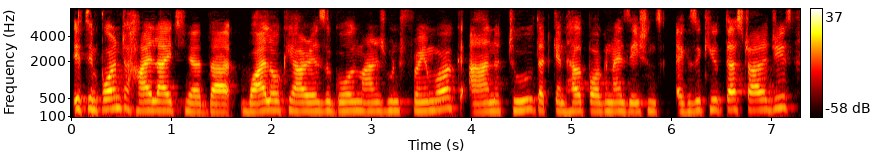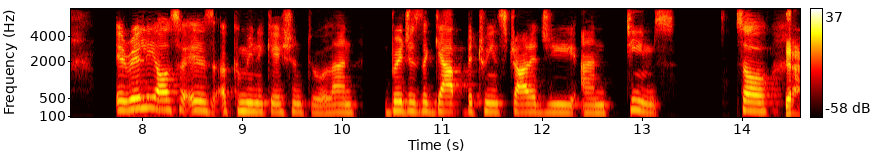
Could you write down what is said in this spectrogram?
it's important to highlight here that while okr is a goal management framework and a tool that can help organizations execute their strategies it really also is a communication tool and bridges the gap between strategy and teams. So yeah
